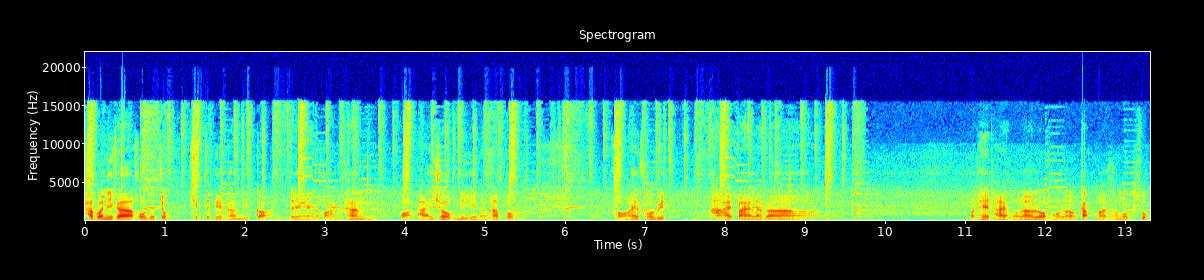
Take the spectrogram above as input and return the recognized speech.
ครับวันนี้ก็คงจะจบคลิปแต่เพียงเท่านี้ก่อนเลยยังไงก็ขอให้ทุกท่านปลอดภัยโชคดีนะครับ ผม ขอให้โควิดหายไปแล้วก็ ประเทศไทยของเราโลกของเรากลับมาสงบสุข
